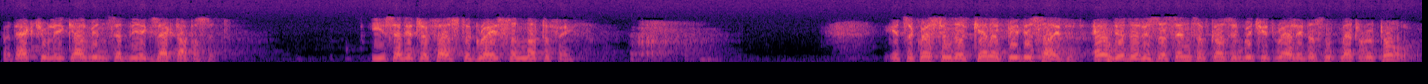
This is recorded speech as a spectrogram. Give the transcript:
But actually, Calvin said the exact opposite. He said it refers to grace and not to faith. It's a question that cannot be decided. And there is a sense, of course, in which it really doesn't matter at all.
